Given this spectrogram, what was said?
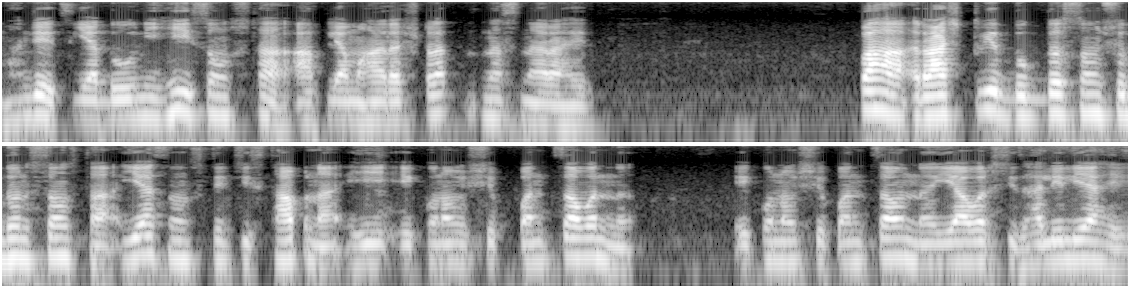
म्हणजेच या दोन्हीही संस्था आपल्या महाराष्ट्रात नसणार आहेत. पहा राष्ट्रीय दुग्ध संशोधन संस्था या संस्थेची स्थापना ही एकोणावीसशे पंचावन्न एकोणावीसशे पंचावन्न या वर्षी झालेली आहे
